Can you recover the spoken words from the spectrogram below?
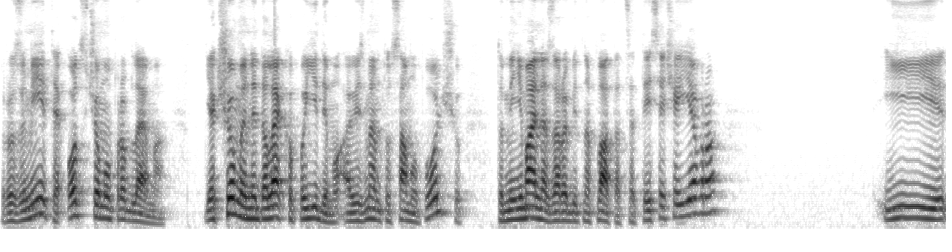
Розумієте? От в чому проблема. Якщо ми недалеко поїдемо, а візьмемо ту саму Польщу, то мінімальна заробітна плата це 1000 євро. І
